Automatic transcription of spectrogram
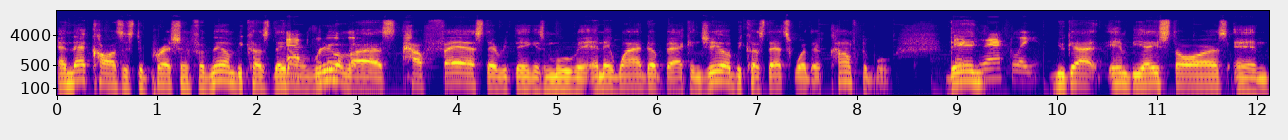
and that causes depression for them because they don't Absolutely. realize how fast everything is moving, and they wind up back in jail because that's where they're comfortable. Then exactly. you got NBA stars and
